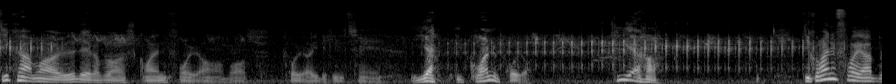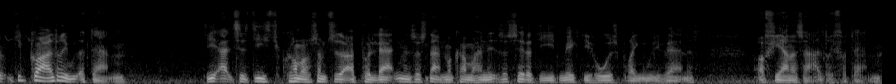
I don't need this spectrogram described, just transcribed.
De kommer og ødelægger vores grønne frøer og vores frøer i det hele taget. Ja, de grønne frøer. De er her. De grønne frøer, de går aldrig ud af dammen. De, er altid, de kommer samtidig op på land, men så snart man kommer herned, så sætter de et mægtigt hovedspring ud i vandet og fjerner sig aldrig fra dammen.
